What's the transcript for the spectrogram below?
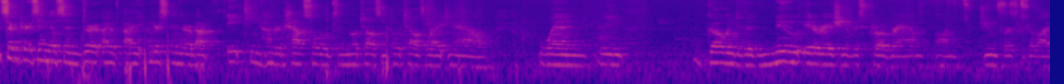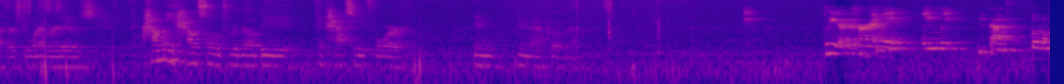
Secretary Samuelson, there, I, I understand there are about 1,800 households in motels and hotels right now. When we go into the new iteration of this program on June 1st or July 1st or whatever it is, how many households will there be capacity for in, in that program? We are currently leading um, total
